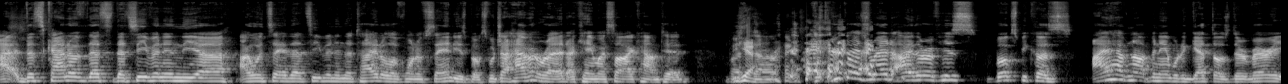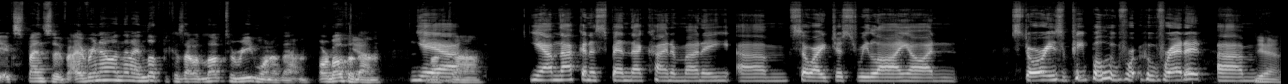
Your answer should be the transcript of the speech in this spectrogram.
I, that's kind of that's that's even in the uh, I would say that's even in the title of one of Sandy's books, which I haven't read. I came, I saw, I counted. But, yeah, uh, right. have you guys read either of his books? Because I have not been able to get those. They're very expensive. Every now and then I look because I would love to read one of them or both of them. Yeah. But, uh, yeah, I'm not going to spend that kind of money. Um, so I just rely on stories of people who've who've read it. Um, yeah.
